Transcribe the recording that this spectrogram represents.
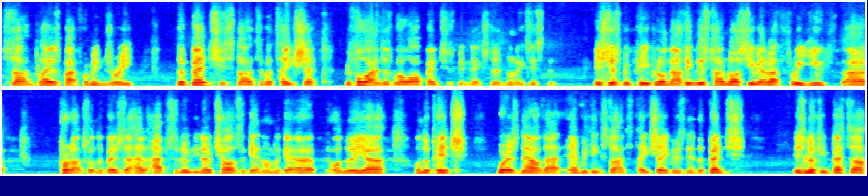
certain players back from injury. The bench is starting to take shape. Beforehand as well, our bench has been next to non-existent. It's just been people on there. I think this time last year we had about three youth uh, products on the bench that had absolutely no chance of getting on the uh, on the uh, on the pitch. Whereas now that everything's starting to take shape, isn't it? The bench is looking better.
